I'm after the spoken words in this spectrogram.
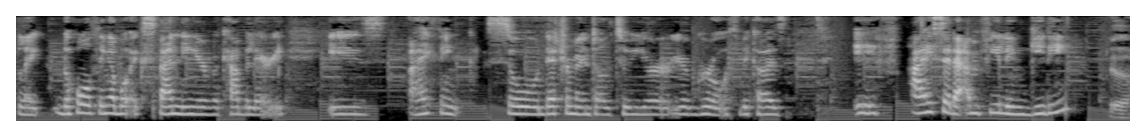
like the whole thing about expanding your vocabulary is, I think, so detrimental to your your growth because if I say that I'm feeling giddy, yeah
